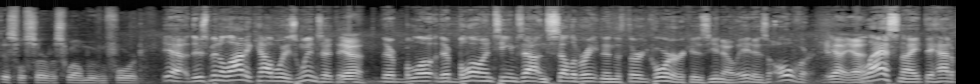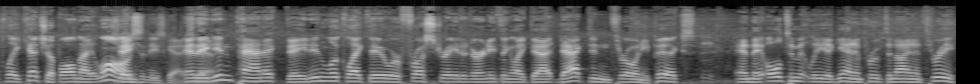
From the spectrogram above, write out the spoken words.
this will serve us well moving forward. Yeah, there's been a lot of Cowboys wins that they Yeah. they're blow, they're blowing teams out and celebrating in the third quarter because you know it is over. Yeah, yeah. Last night they had to play catch up all night long, Chasing these guys, and yeah. they didn't panic. They didn't look like they were frustrated or anything like that. Dak didn't throw any picks, and they ultimately again improved to nine and three.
